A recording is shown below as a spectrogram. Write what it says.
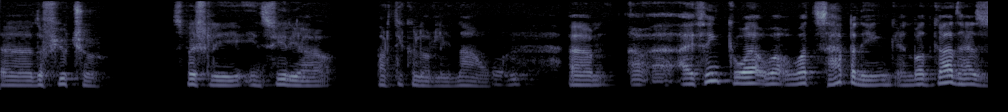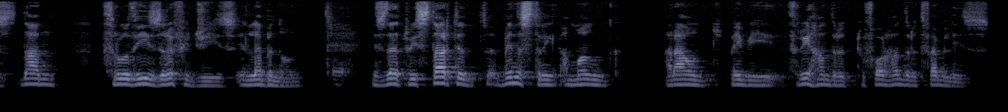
uh, the future, especially in Syria, particularly now. Um, uh, I think wha- wha- what's happening and what God has done through these refugees in Lebanon Yeah. is that we started ministering among around maybe 300 to 400 families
